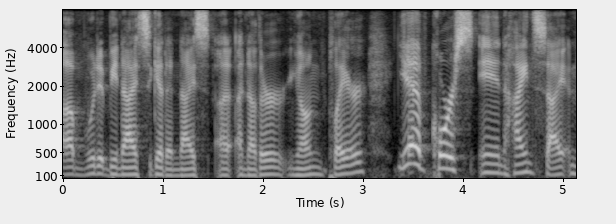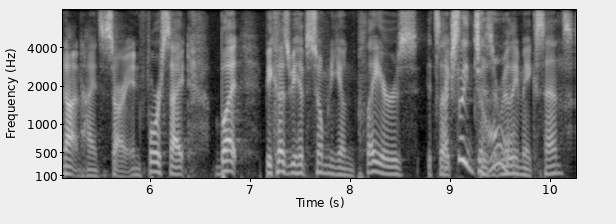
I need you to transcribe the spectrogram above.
Um, would it be nice to get a nice uh, another young player? Yeah, of course. In hindsight, not in hindsight, sorry, in foresight. But because we have so many young players, it's like, Actually does it don't. really make sense?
